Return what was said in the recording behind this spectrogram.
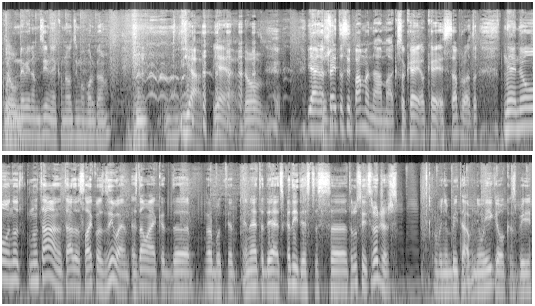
Kur Nu. nevienam dzīvniekam nav dzimuma orgānu. jā, jā, jā. Nu, Jā, nu šeit tas ir pamanāmāks. Ok, ok, es saprotu. Nē, nu, nu, nu tā, nu tādos laikos dzīvojam. Es domāju, ka uh, varbūt, ja, ja ne, tad jāiet skatīties tas uh, Trusīts Rodžers, kur viņam bija tā viņa īgla, kas bija,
